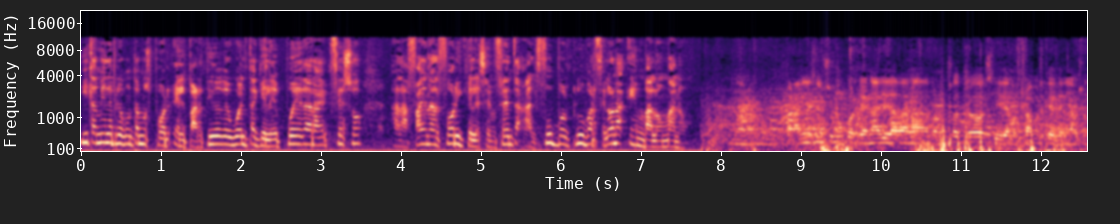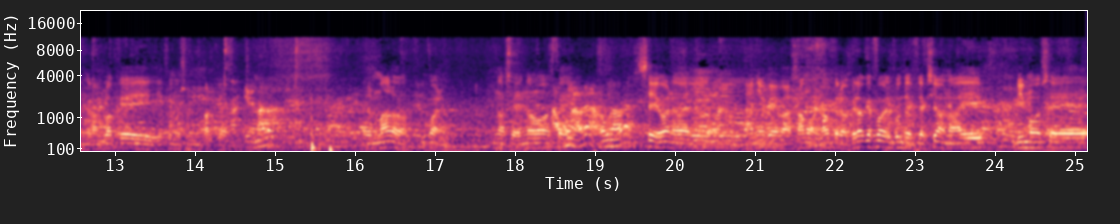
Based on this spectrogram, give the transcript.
y también le preguntamos por el partido de vuelta que le puede dar acceso a la Final Four y que les enfrenta al Fútbol Club Barcelona en balonmano. Bueno, para mí es un sumo porque nadie daba nada por nosotros y demostramos que teníamos un gran bloque y hicimos un partido. ¿Y el malo? El malo, bueno, no sé, no... este- ¿Alguna hora? ¿Alguna hora? Sí, bueno, el, el año que bajamos, ¿no? Pero creo que fue el punto de inflexión, ¿no? Ahí vimos eh,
